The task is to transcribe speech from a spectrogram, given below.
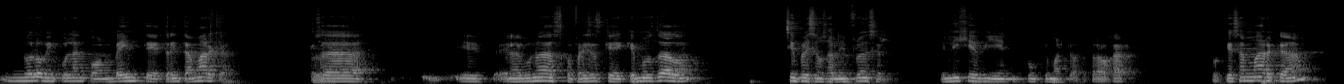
no lo vinculan con 20, 30 marcas. O sea, en algunas conferencias que, que hemos dado, siempre decimos al influencer, elige bien con qué marca vas a trabajar. Porque esa marca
